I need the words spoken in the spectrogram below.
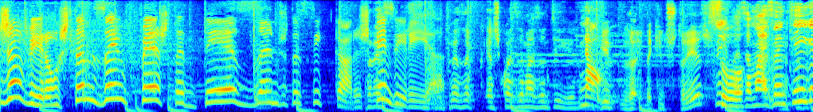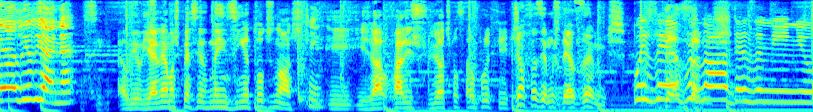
Já viram? Estamos em festa 10 anos da Cicaras. Quem diria? Tu és, a- és quase a mais antiga. Não. Daqui, daqui dos três? Sim, mas a mais antiga é a Liliana. Sim. A Liliana é uma espécie de mãezinha de todos nós. Sim. E, e já vários filhotes passaram por aqui. Já fazemos 10 anos. Pois é, é Dez verdade, 10 aninhos.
